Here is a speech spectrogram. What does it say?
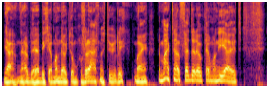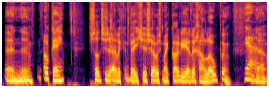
ja, nou, daar heb ik helemaal nooit om gevraagd natuurlijk. Maar dat maakt nou verder ook helemaal niet uit. En eh, oké, dus dat is eigenlijk een beetje zo is mijn carrière gaan lopen. Ja. Ja.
